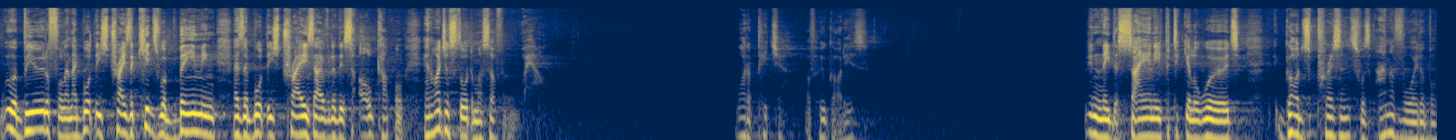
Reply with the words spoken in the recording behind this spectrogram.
were beautiful. And they brought these trays. The kids were beaming as they brought these trays over to this old couple. And I just thought to myself, wow, what a picture of who God is. We didn't need to say any particular words. God's presence was unavoidable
